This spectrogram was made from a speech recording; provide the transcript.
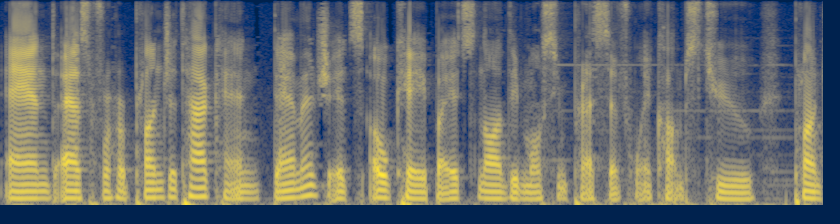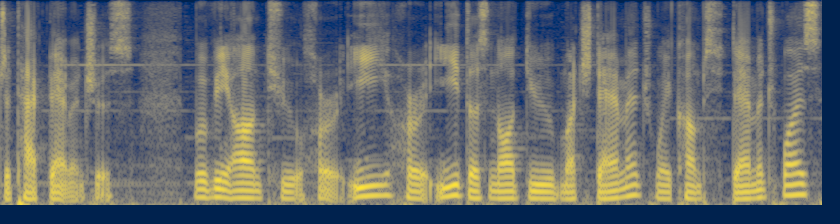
And as for her plunge attack and damage, it's okay, but it's not the most impressive when it comes to plunge attack damages. Moving on to her E, her E does not do much damage when it comes to damage wise,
